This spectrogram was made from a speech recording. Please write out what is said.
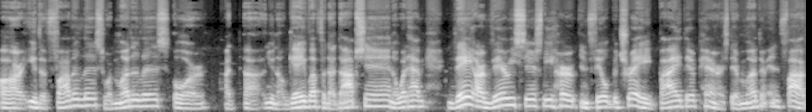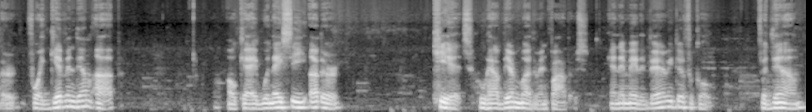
are either fatherless or motherless or uh, uh, you know, gave up for the adoption or what have you, they are very seriously hurt and feel betrayed by their parents, their mother and father, for giving them up. Okay, when they see other kids who have their mother and fathers, and they made it very difficult for them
